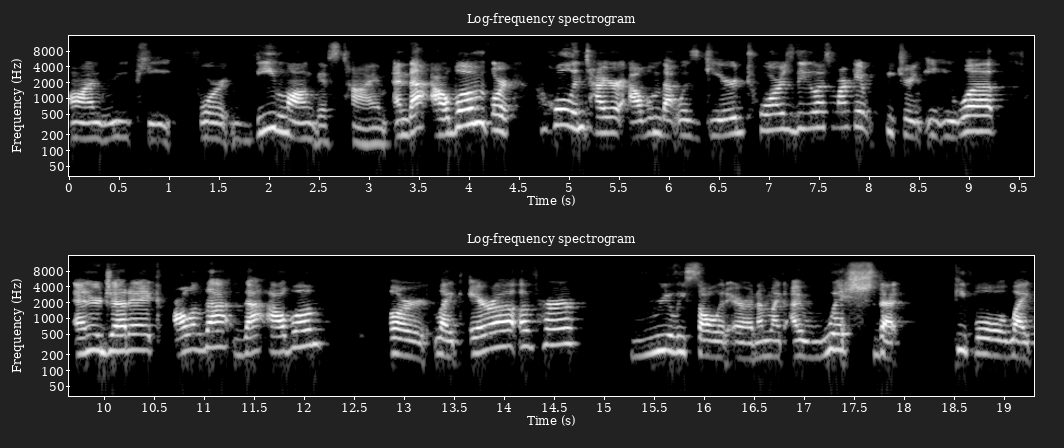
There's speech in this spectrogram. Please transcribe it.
on repeat for the longest time. And that album, or whole entire album that was geared towards the U.S. market, featuring "Eat You Up," "Energetic," all of that, that album or like era of her really solid era and i'm like i wish that people like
